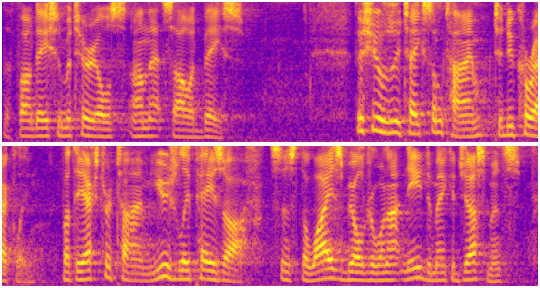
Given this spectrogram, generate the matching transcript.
the foundation materials on that solid base. This usually takes some time to do correctly, but the extra time usually pays off, since the wise builder will not need to make adjustments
